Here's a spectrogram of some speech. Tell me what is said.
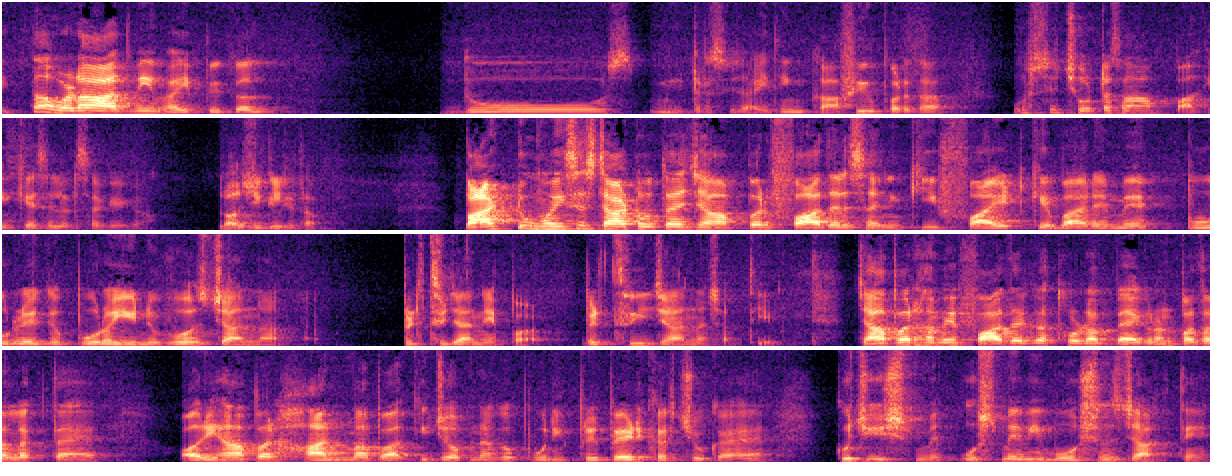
इतना बड़ा आदमी भाई पिकल दो मीटर से आई थिंक काफ़ी ऊपर था, उससे छोटा सा आप बाकी कैसे लड़ सकेगा? लॉजिकली था। पार्ट टू वहीं से स्टार्ट होता है जहाँ पर फादर सन की फाइट के बारे में पूरे के पूरा यूनिवर्स जानना, पृथ्वी जाने पर पृथ्वी जानना चाहती है। जहाँ पर हमें फादर का थोड़ा बैकग्राउंड पता लगता है और यहाँ पर हानमा पाकी जो अपने को पूरी प्रिपेयर कर चुका है, कुछ इसमें, उसमें भी इमोशंस जागते हैं।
